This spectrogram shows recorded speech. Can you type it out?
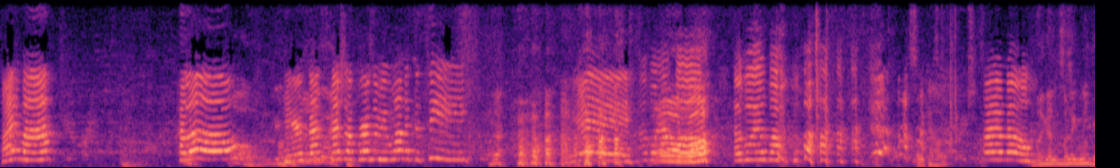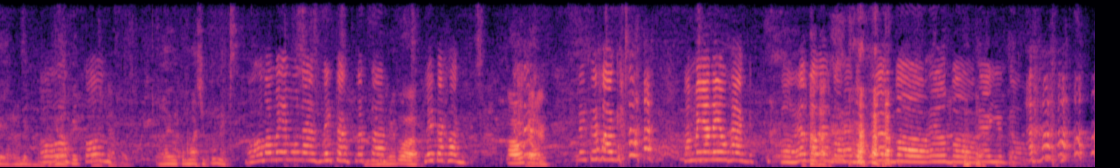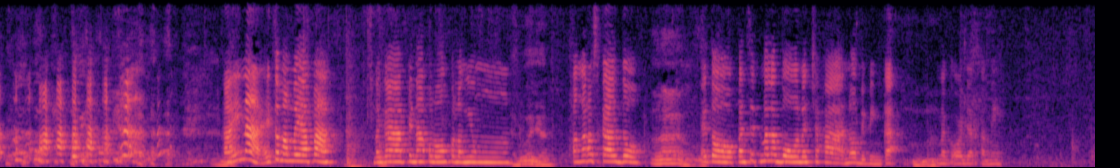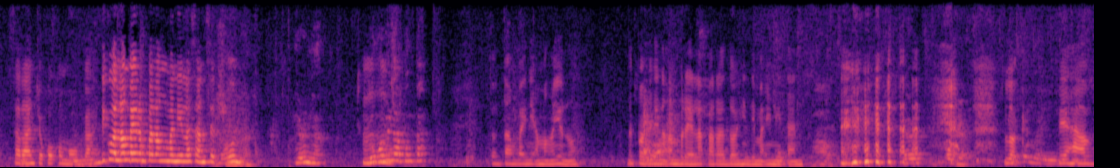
Hi, Ma. Hello. Oh. Here's that special person we wanted to see. Po eh. Oh, mamaya muna. Later. Let's uh, What? later hug. Oh, okay. Later hug. Mamaya na yung hug. Oh, elbow, elbow, elbow, elbow, elbow. There you go. Kain na. Ito mamaya pa. Naga pinakulungan ko lang yung Ano ba yan? pangaros kaldo. Ah, oo. Ito, pansit malabon at saka ano, bibingka. Nag-order kami. Sa Rancho Cocomonga. Hindi ko alam, mayroon palang Manila Sunset doon. meron nga. Doon kami napunta. Ito ang tambay ni Ama ngayon, oh. Nagpabili ng umbrella para daw hindi mainitan. Look, they have...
